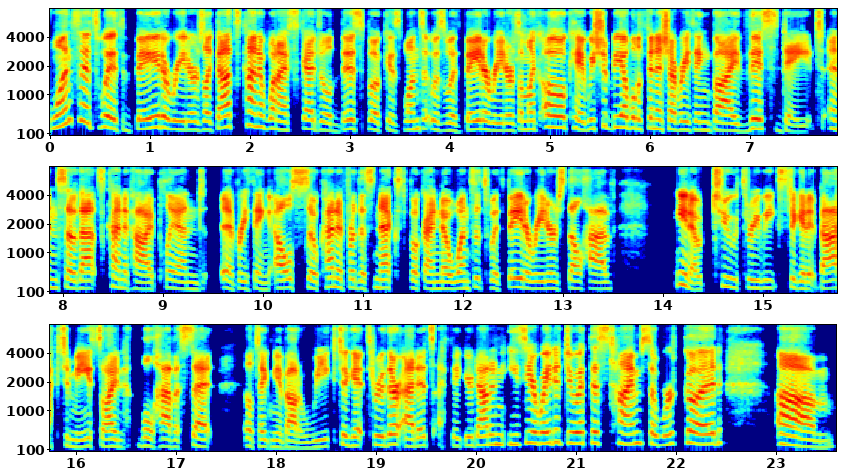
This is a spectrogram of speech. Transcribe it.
once it's with beta readers, like that's kind of when I scheduled this book. Is once it was with beta readers, I'm like, oh, okay, we should be able to finish everything by this date, and so that's kind of how I planned everything else. So, kind of for this next book, I know once it's with beta readers, they'll have, you know, two three weeks to get it back to me. So I will have a set. It'll take me about a week to get through their edits. I figured out an easier way to do it this time, so we're good. Um,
